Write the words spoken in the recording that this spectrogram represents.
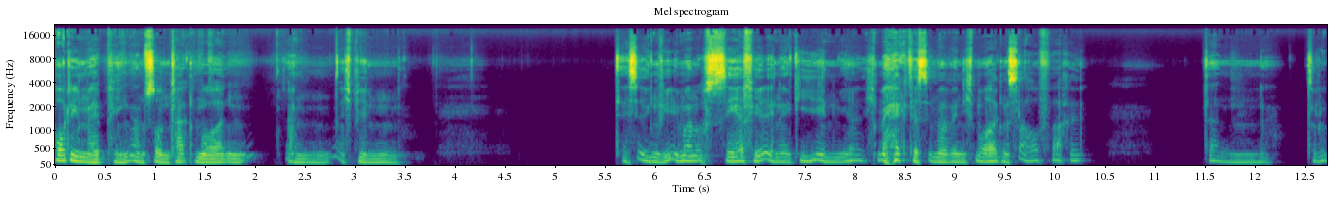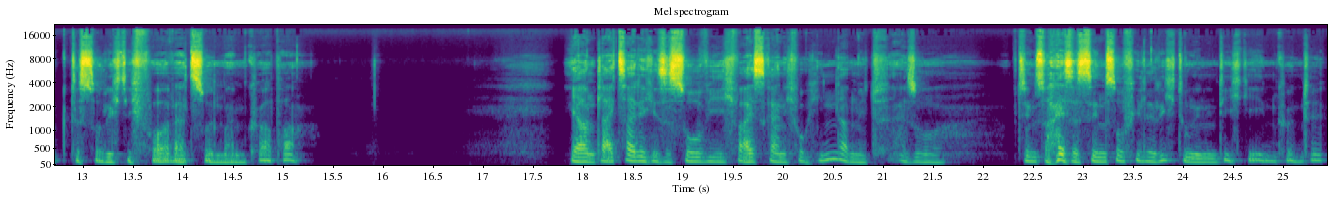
Bodymapping am Sonntagmorgen. Ähm, ich bin, da ist irgendwie immer noch sehr viel Energie in mir. Ich merke das immer, wenn ich morgens aufwache. Dann drückt es so richtig vorwärts so in meinem Körper. Ja, und gleichzeitig ist es so, wie ich weiß gar nicht wohin damit. Also, beziehungsweise es sind so viele Richtungen, in die ich gehen könnte,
